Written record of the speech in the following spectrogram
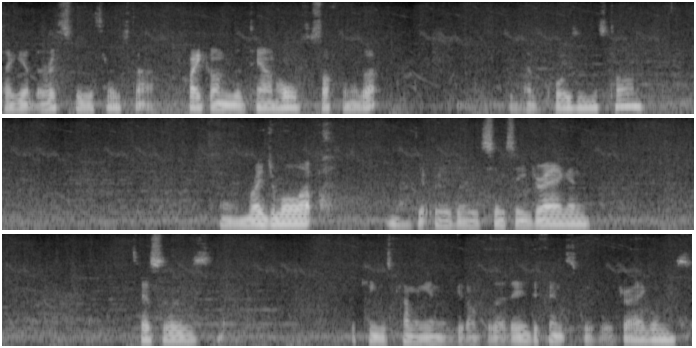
take out the rest of the 3 star. Quake on the town hall to soften it up. Didn't have poison this time. Um, rage them all up get rid of the CC Dragon. Teslas. The King's coming in and get onto that air defense with the Dragons.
